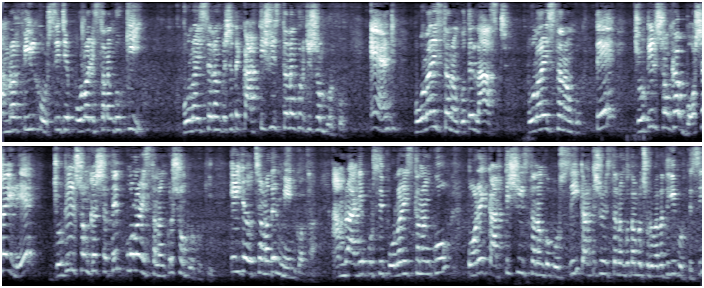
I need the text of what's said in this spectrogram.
আমরা ফিল করছি যে পোলার স্থানাঙ্ক কি? পোলার স্থানাঙ্কের সাথে কার্টিসীয় স্থানাঙ্কের কি সম্পর্ক? অ্যান্ড পোলার স্থানাঙ্কতে লাস্ট পোলার স্থানাঙ্কতে জটিল সংখ্যা বসাইলে জটিল সংখ্যার সাথে পোলার স্থানাঙ্কের সম্পর্ক কি? এইটা হচ্ছে আমাদের মেইন কথা। আমরা আগে পড়ছি পোলার স্থানাঙ্ক, পরে কার্তেশীয় স্থানাঙ্ক পড়ছি। কার্তেশীয় স্থানাঙ্ক তো আমরা ছোটবেলা থেকেই পড়তেছি।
